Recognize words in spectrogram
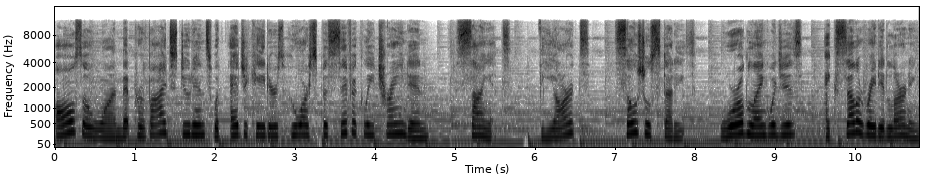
also one that provides students with educators who are specifically trained in science, the arts, social studies, world languages, accelerated learning,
